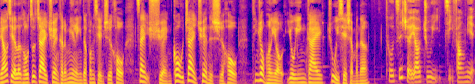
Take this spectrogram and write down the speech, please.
了解了投资债券可能面临的风险之后，在选购债券的时候，听众朋友又应该注意些什么呢？投资者要注意几方面，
